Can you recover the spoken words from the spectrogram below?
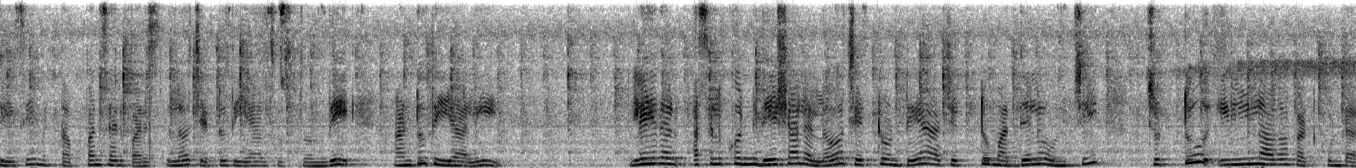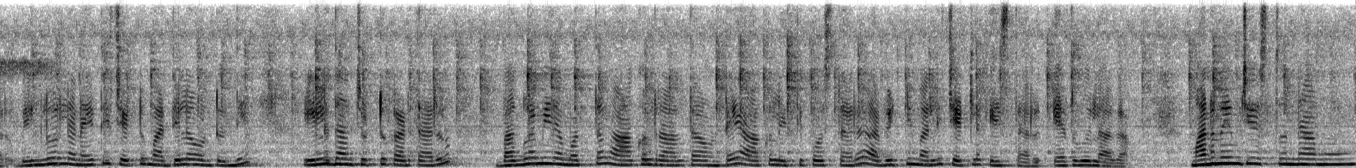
చేసి మీకు తప్పనిసరి పరిస్థితిలో చెట్టు తీయాల్సి వస్తుంది అంటూ తీయాలి. లేదా అసలు కొన్ని దేశాలలో చెట్టు ఉంటే ఆ చెట్టు మధ్యలో ఉంచి చుట్టూ ఇల్లులాగా కట్టుకుంటారు. బెంగళూరులోనైతే చెట్టు మధ్యలో ఉంటుంది. ఇల్లు దాని చుట్టూ కడతారు. బంగ్లా మీద మొత్తం ఆకులు రాలుతూ ఉంటాయి. ఆకులు ఎత్తిపోస్తారు. అవిటిని మళ్ళీ చెట్లకు వేస్తారు ఎరువులాగా. మనం ఏం చేస్తున్నాము?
